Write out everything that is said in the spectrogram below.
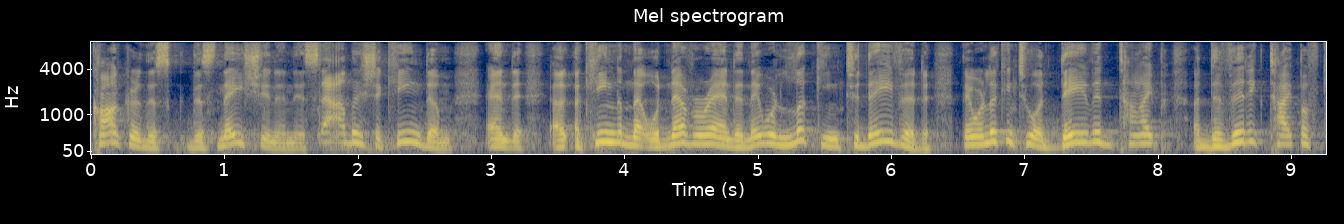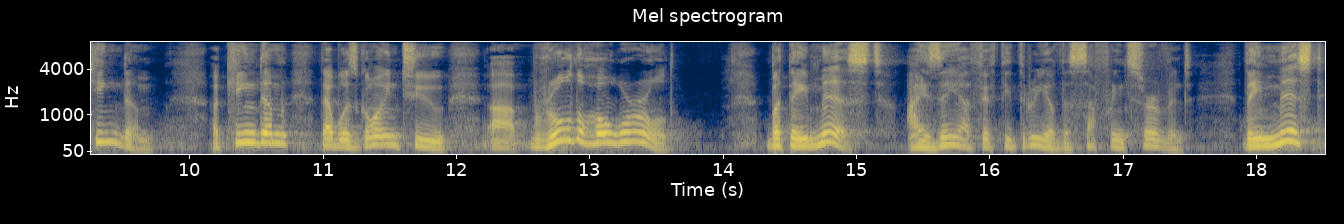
conquer this, this nation and establish a kingdom and a, a, kingdom that would never end. And they were looking to David. They were looking to a David type, a Davidic type of kingdom, a kingdom that was going to uh, rule the whole world. But they missed Isaiah 53 of the suffering servant. They missed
